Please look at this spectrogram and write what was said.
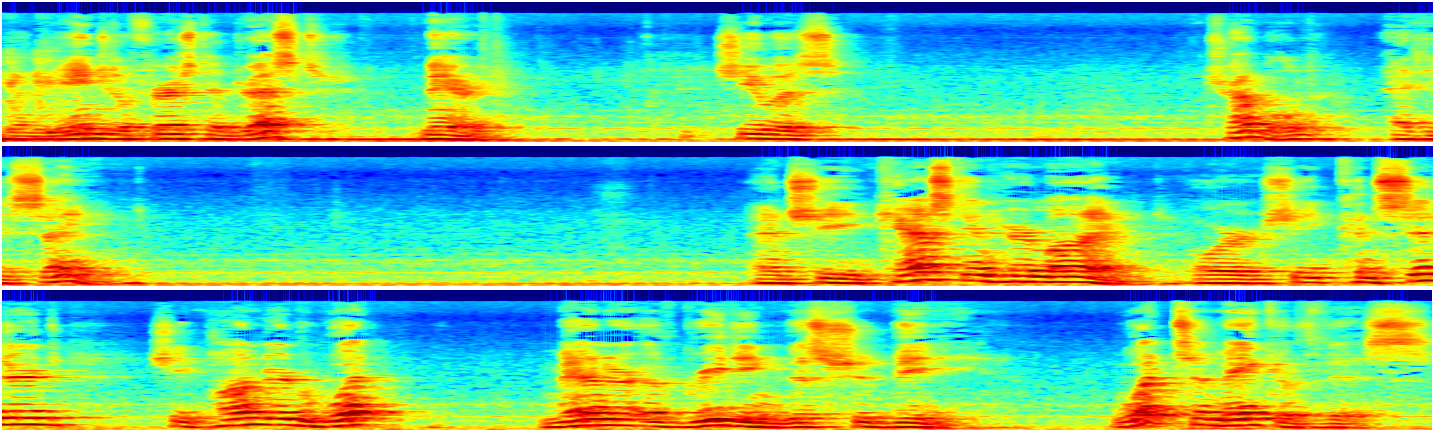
When the angel first addressed Mary, she was troubled at his saying. And she cast in her mind, or she considered, she pondered what manner of greeting this should be, what to make of this.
